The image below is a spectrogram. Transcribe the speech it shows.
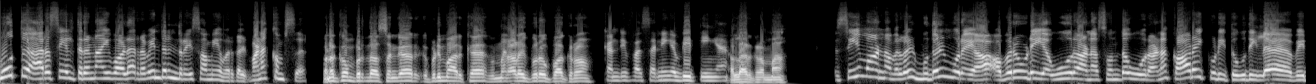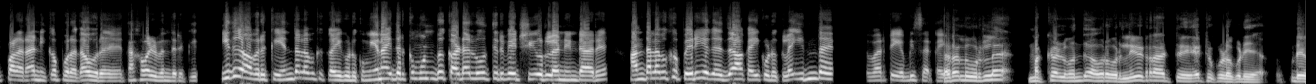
மூத்த அரசியல் திறனாய்வாளர் ரவீந்திரன் துரைசாமி அவர்கள். வணக்கம் சார் வணக்கம் பிருந்தா சங்கர். எப்படிமா இருக்க? ரொம்ப நாளைக்கு பிறகு பாக்குறோம். கண்டிப்பா சார் நீங்க எப்படி இருக்கீங்க? நல்லா இருக்கிறோமா சீமான் அவர்கள் முதல் முறையா அவருடைய ஊரான சொந்த ஊரான காரைக்குடி தொகுதியில வேட்பாளரா நிக்க போறதா ஒரு தகவல் வந்திருக்கு. இது அவருக்கு எந்த அளவுக்கு கை கொடுக்கும்? ஏன்னா இதற்கு முன்பு கடலூர் திருவேற்றியூர்ல நின்றாரு. அந்த அளவுக்கு பெரிய இதா கை கொடுக்கல. இந்த வார்த்தை எப்படி சார் கடலூர்ல மக்கள் வந்து அவர் ஒரு லீடராட்டு ஏற்றுக்கொள்ளக்கூடிய கூடிய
